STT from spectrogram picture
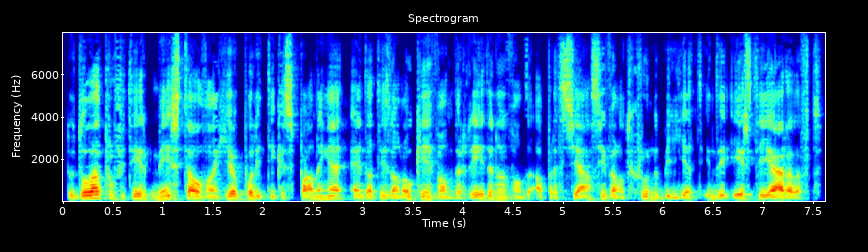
De dollar profiteert meestal van geopolitieke spanningen en dat is dan ook een van de redenen van de appreciatie van het groene biljet in de eerste jaarhelft.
